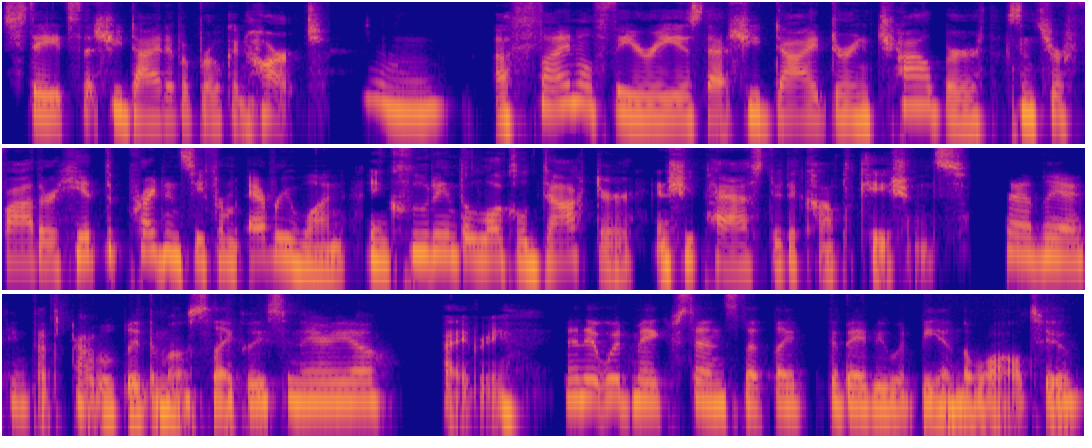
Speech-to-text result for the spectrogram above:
states that she died of a broken heart. Hmm. A final theory is that she died during childbirth since her father hid the pregnancy from everyone, including the local doctor, and she passed due to complications. Sadly, I think that's probably the most likely scenario. I agree. And it would make sense that like the baby would be in the wall too.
